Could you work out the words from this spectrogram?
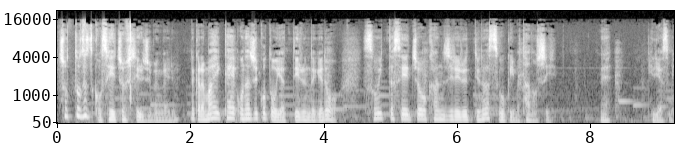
ちょっとずつこう成長している自分がいる。だから毎回同じことをやっているんだけどそういった成長を感じれるっていうのがすごく今楽しい。ね。昼休み。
